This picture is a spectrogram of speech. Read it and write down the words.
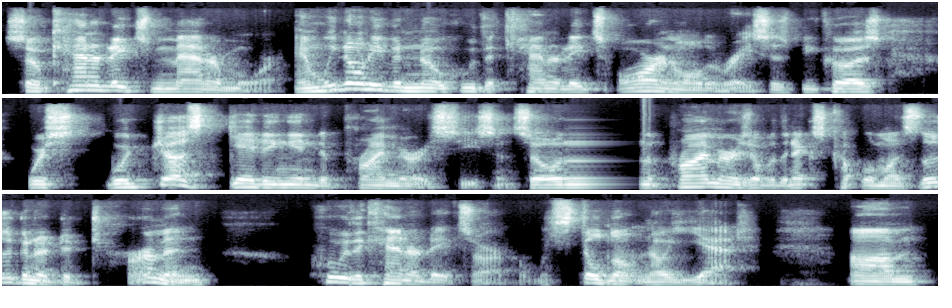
So candidates matter more. And we don't even know who the candidates are in all the races because we're, we're just getting into primary season. So in the primaries over the next couple of months, those are going to determine who the candidates are, but we still don't know yet. Um,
